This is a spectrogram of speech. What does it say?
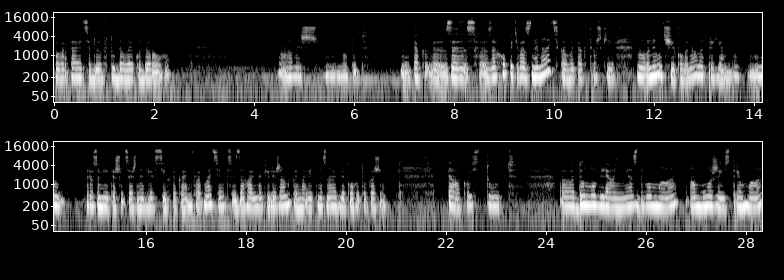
повертається в ту далеку дорогу. Але ж ну тут так е, захопить вас зненацька, ви так трошки ну, неочікувано, але приємно. Ну, розумієте, що це ж не для всіх така інформація, це загальна філіжанка, навіть не знаю для кого то кажу. Так, ось тут е, домовляння з двома, а може і з трьома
